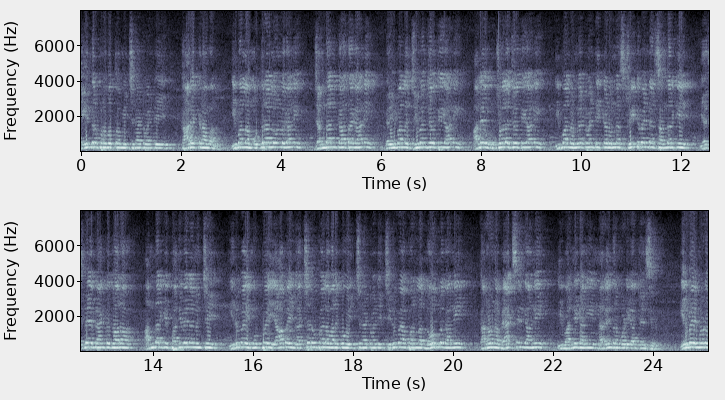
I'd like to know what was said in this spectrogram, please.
కేంద్ర ప్రభుత్వం ఇచ్చినటువంటి కార్యక్రమాలు. ఇవాళ ముద్రా లోన్లు కానీ జన్ధన్ ఖాతా కానీ ఇవాళ జీవన్ జ్యోతి కానీ అదే ఉజ్వల జ్యోతి కానీ ఇవాళ ఉన్నటువంటి ఇక్కడ ఉన్న స్ట్రీట్ వెండర్స్ అందరికీ ఎస్బీఐ బ్యాంకు ద్వారా అందరికి పదివేల నుంచి ఇరవై ముప్పై యాభై లక్ష రూపాయల వరకు ఇచ్చినటువంటి చిరు వ్యాపారుల లోన్లు కానీ కరోనా వ్యాక్సిన్ కానీ ఇవన్నీ కానీ నరేంద్ర మోడీ గారు చేశారు. ఇరవై మూడు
